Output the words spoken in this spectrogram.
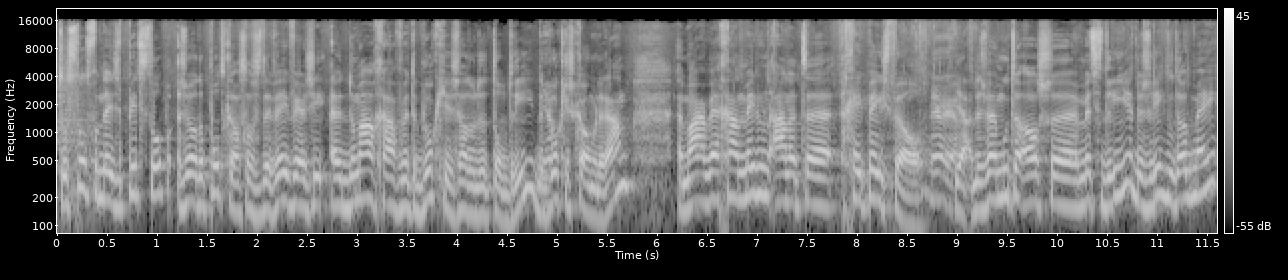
Tot slot van deze pitstop, zowel de podcast als de tv-versie. eh, normaal gaven we met de blokjes hadden we de top 3. De blokjes komen eraan. Eh, maar wij gaan meedoen aan het eh, GP-spel. Ja, dus wij moeten als met z'n drieën, dus Rick doet ook mee,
